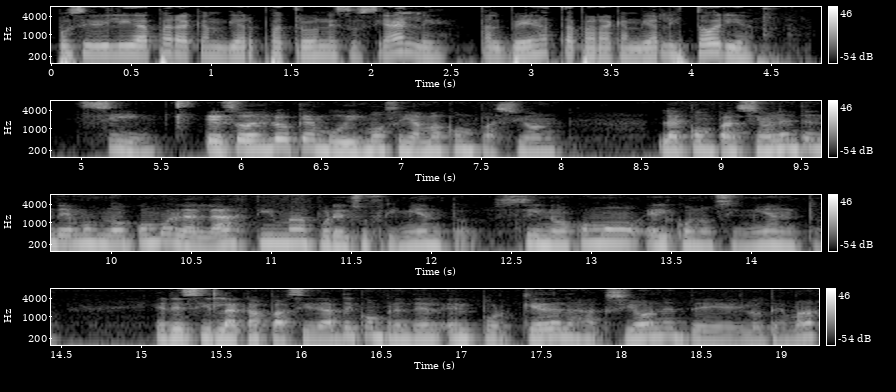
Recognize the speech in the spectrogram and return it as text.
posibilidad para cambiar patrones sociales, tal vez hasta para cambiar la historia. Sí, eso es lo que en budismo se llama compasión. La compasión la entendemos no como la lástima por el sufrimiento, sino como el conocimiento, es decir, la capacidad de comprender el porqué de las acciones de los demás.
